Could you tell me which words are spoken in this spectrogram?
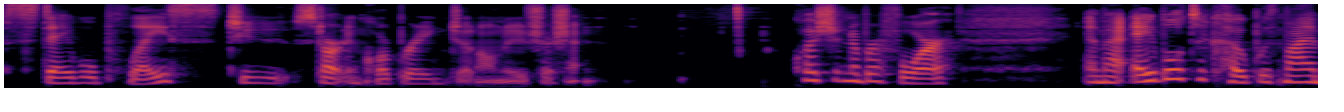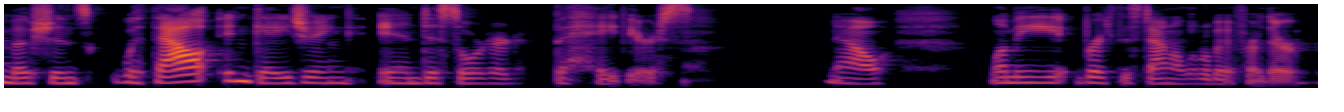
stable place to start incorporating gentle nutrition. Question number 4, am I able to cope with my emotions without engaging in disordered behaviors? Now, let me break this down a little bit further.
